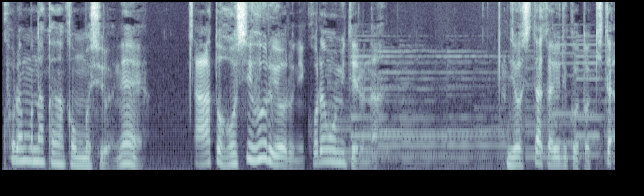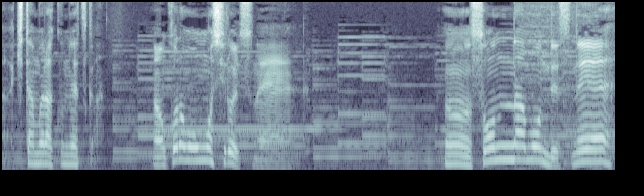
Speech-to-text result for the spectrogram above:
これもなかなか面白いね。あと星降る夜に。これも見てるな。吉高由里子と北北村君のやつか。あこれも面白いですね。うんそんなもんですね。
